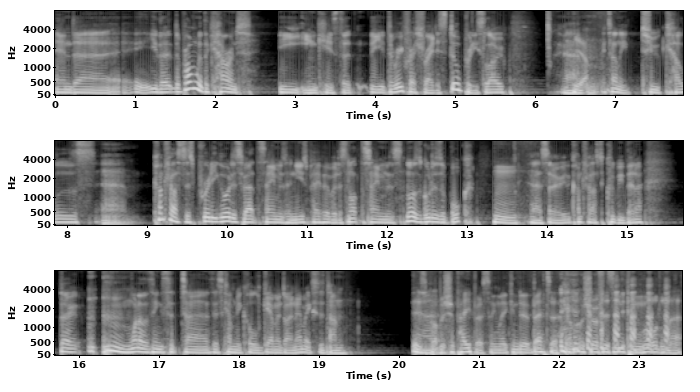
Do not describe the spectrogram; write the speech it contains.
and uh, the the problem with the current e-ink is that the the refresh rate is still pretty slow. Um, Yeah. it's only two colors. Um, contrast is pretty good. It's about the same as a newspaper, but it's not the same as not as good as a book. Hmm. Uh, so the contrast could be better. So one of the things that uh, this company called Gamma Dynamics has done. Is Uh, publish a paper saying they can do it better. I'm not sure if there's anything more than that.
